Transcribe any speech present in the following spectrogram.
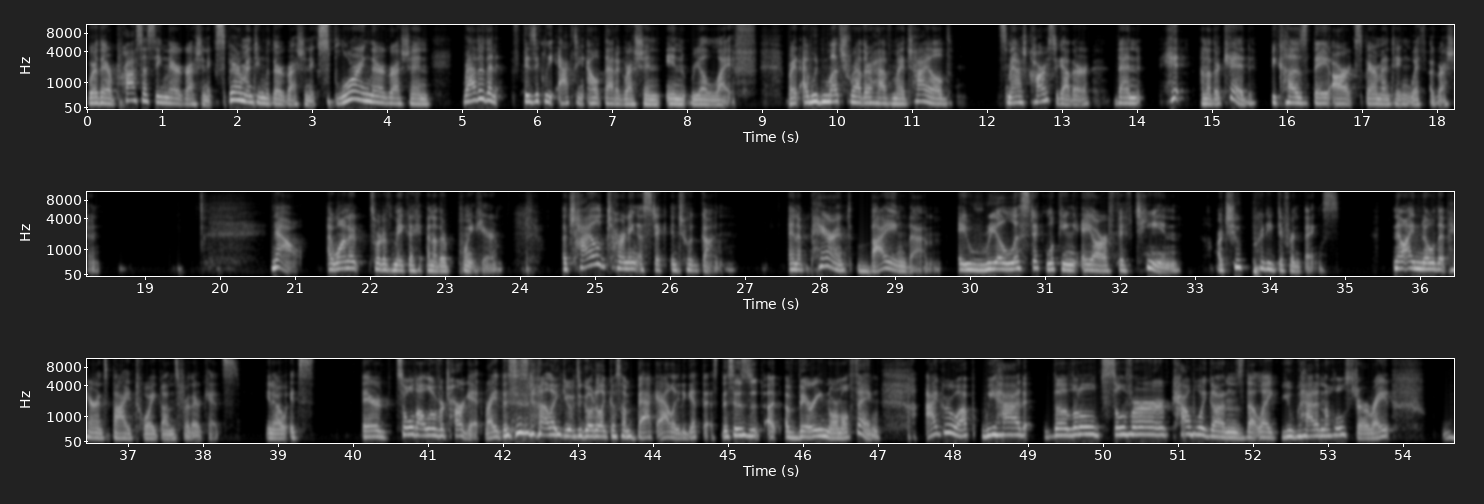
where they're processing their aggression, experimenting with their aggression, exploring their aggression, rather than physically acting out that aggression in real life, right? I would much rather have my child smash cars together than hit another kid because they are experimenting with aggression. Now, I want to sort of make a, another point here. A child turning a stick into a gun and a parent buying them a realistic looking AR 15 are two pretty different things. Now, I know that parents buy toy guns for their kids. You know, it's they're sold all over Target, right? This is not like you have to go to like some back alley to get this. This is a, a, very normal thing. I grew up, we had the little silver cowboy guns that like you had in the holster, right?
